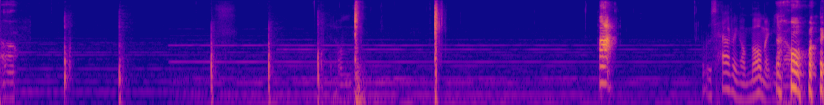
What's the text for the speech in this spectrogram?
Oh. Um, Ah! I was having a moment, you know. Oh my.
